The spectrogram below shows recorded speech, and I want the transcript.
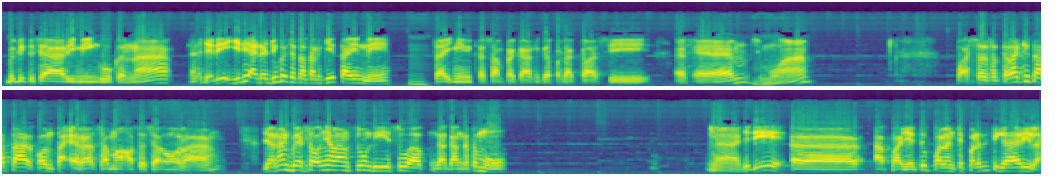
begitu saya hari Minggu kena. Nah, jadi jadi ada juga catatan kita ini. Hmm. Saya ingin sampaikan kepada klasi FM semua. Pak, setelah kita ta- kontak erat sama seseorang, jangan besoknya langsung disuap, nggak akan ketemu. Nah, jadi eh, apanya itu paling cepat itu tiga hari lah.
